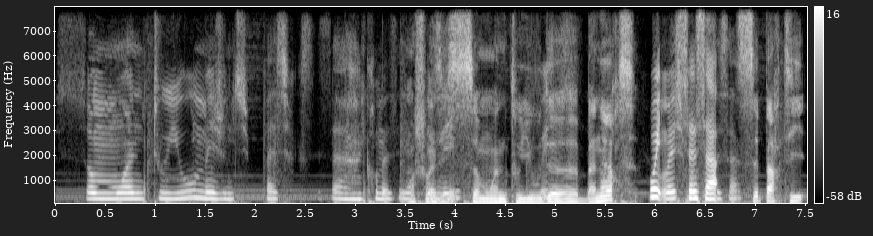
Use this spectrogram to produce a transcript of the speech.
Someone to You, mais je ne suis pas sûre que c'est ça qu'on a sélectionné. On choisit Someone to You Oui. de Banners. Oui, ça. c'est ça. C'est parti.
